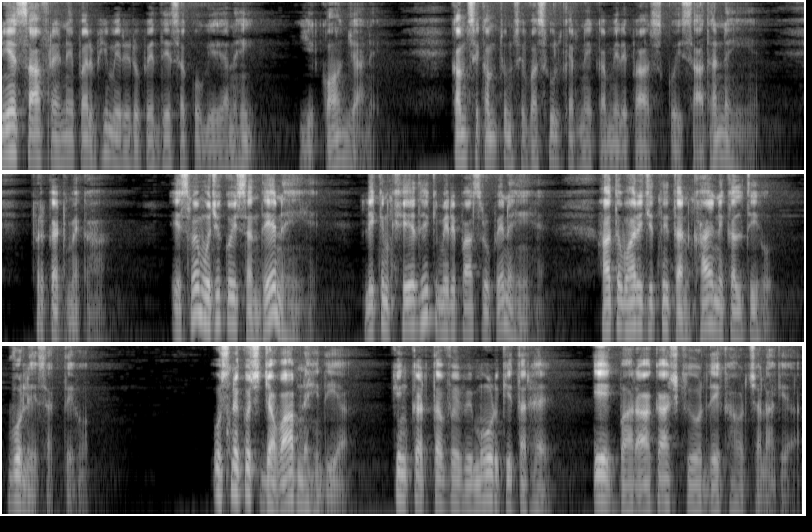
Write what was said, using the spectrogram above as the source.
नीयत साफ़ रहने पर भी मेरे रुपए दे सकोगे या नहीं, ये कौन जाने? कम से कम तुमसे वसूल करने का मेरे पास कोई साधन नहीं है। प्रकट में कहा, इसमें मुझे कोई संदेह नहीं है, लेकिन खेद है कि मेरे पास रुपए नहीं है। हाँ तुम्हारी जितनी तनख्वाहें निकलती हो, वो ले सकते हो। उसने कुछ जवाब नहीं दिया। किंग कर्तव्य विमूढ़ की तरह एक बार आकाश की ओर देखा और चला गया।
